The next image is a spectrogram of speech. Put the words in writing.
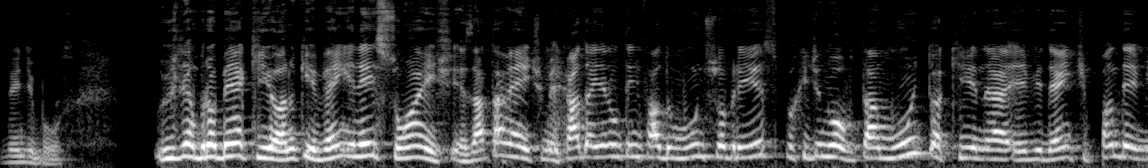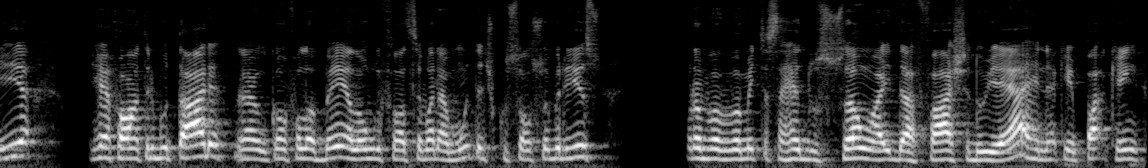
vende bolsa. Luiz lembrou bem aqui, ó, ano que vem eleições. Exatamente. O mercado ainda não tem falado muito sobre isso, porque, de novo, está muito aqui, né, evidente, pandemia e reforma tributária. Né? O Lucão falou bem, ao longo do final de semana, muita discussão sobre isso provavelmente essa redução aí da faixa do IR, né? Quem, quem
